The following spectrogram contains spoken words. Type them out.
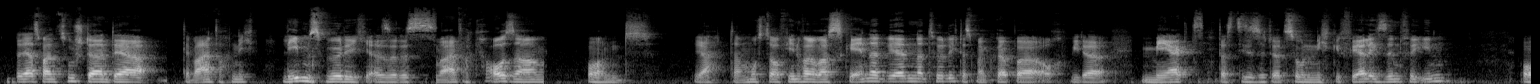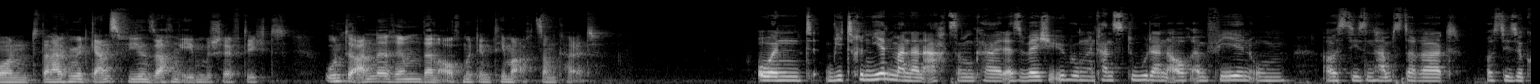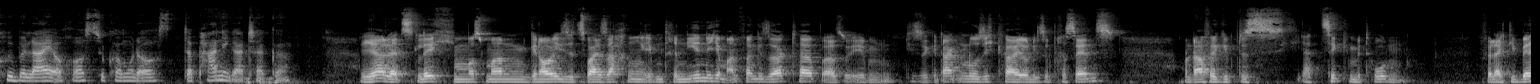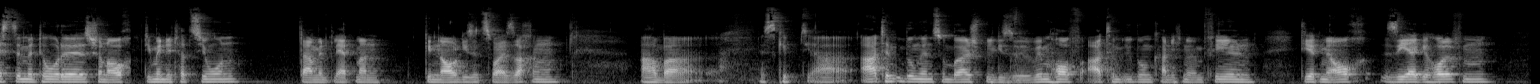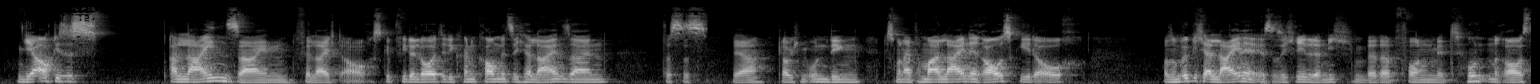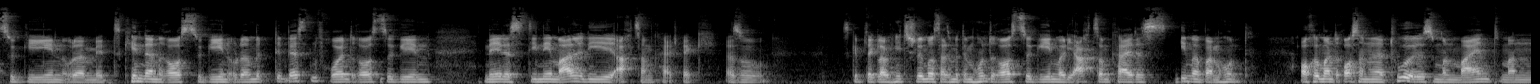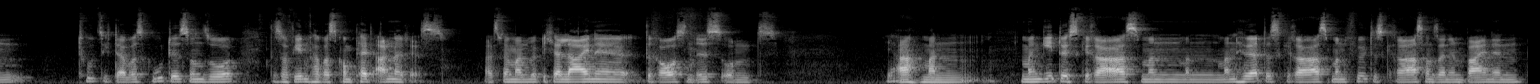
Das war ein Zustand, der, der war einfach nicht lebenswürdig. Also das war einfach grausam. Und ja, da musste auf jeden Fall was geändert werden natürlich, dass mein Körper auch wieder merkt, dass diese Situationen nicht gefährlich sind für ihn. Und dann habe ich mich mit ganz vielen Sachen eben beschäftigt, unter anderem dann auch mit dem Thema Achtsamkeit. Und wie trainiert man dann Achtsamkeit? Also welche Übungen kannst du dann auch empfehlen, um aus diesem Hamsterrad, aus dieser Grübelei auch rauszukommen oder aus der Panikattacke? Ja, letztlich muss man genau diese zwei Sachen eben trainieren, die ich am Anfang gesagt habe. Also eben diese Gedankenlosigkeit und diese Präsenz. Und dafür gibt es ja zig Methoden. Vielleicht die beste Methode ist schon auch die Meditation. Damit lernt man genau diese zwei Sachen. Aber es gibt ja Atemübungen zum Beispiel. Diese Wim Hof Atemübung kann ich nur empfehlen. Die hat mir auch sehr geholfen. Ja, auch dieses Alleinsein vielleicht auch. Es gibt viele Leute, die können kaum mit sich allein sein. Das ist, ja, glaube ich, ein Unding, dass man einfach mal alleine rausgeht auch. Also wirklich alleine ist. Also ich rede da nicht davon, mit Hunden rauszugehen oder mit Kindern rauszugehen oder mit dem besten Freund rauszugehen. Nee, das, die nehmen alle die Achtsamkeit weg. Also es gibt ja, glaube ich, nichts Schlimmeres, als mit dem Hund rauszugehen, weil die Achtsamkeit ist immer beim Hund. Auch wenn man draußen in der Natur ist und man meint, man tut sich da was Gutes und so. Das ist auf jeden Fall was komplett anderes, als wenn man wirklich alleine draußen ist und ja, man, man geht durchs Gras, man, man, man hört das Gras, man fühlt das Gras an seinen Beinen.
